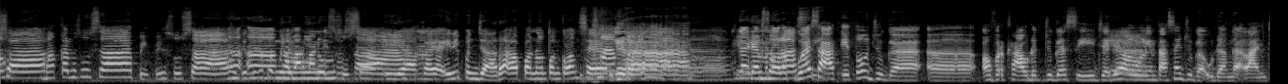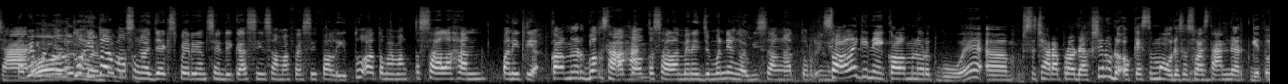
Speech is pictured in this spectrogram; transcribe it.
susah makan susah pipis susah gitu minum kamar minum mandi susah, susah. Iya, kayak ini penjara apa nonton konser? Enggak dan menurut gue saat itu juga eh, overcrowded juga sih. Jadi Iya. lalu lintasnya juga udah nggak lancar. Tapi Oh, menurutku itu itu emang sengaja experience yang dikasih sama festival itu atau memang kesalahan panitia? kalau menurut gue kesalahan. Atau kesalahan manajemen yang nggak bisa ngatur ini? Soalnya gini, kalau menurut gue em, secara production udah oke semua, udah sesuai standar gitu.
